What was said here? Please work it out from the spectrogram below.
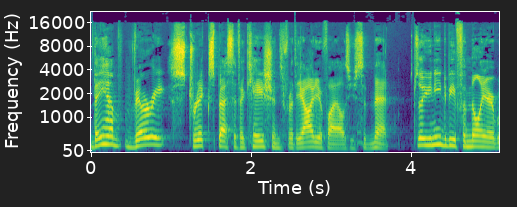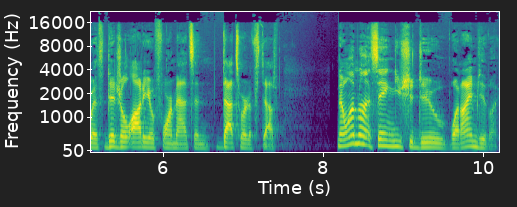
they have very strict specifications for the audio files you submit. So you need to be familiar with digital audio formats and that sort of stuff. Now, I'm not saying you should do what I'm doing.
